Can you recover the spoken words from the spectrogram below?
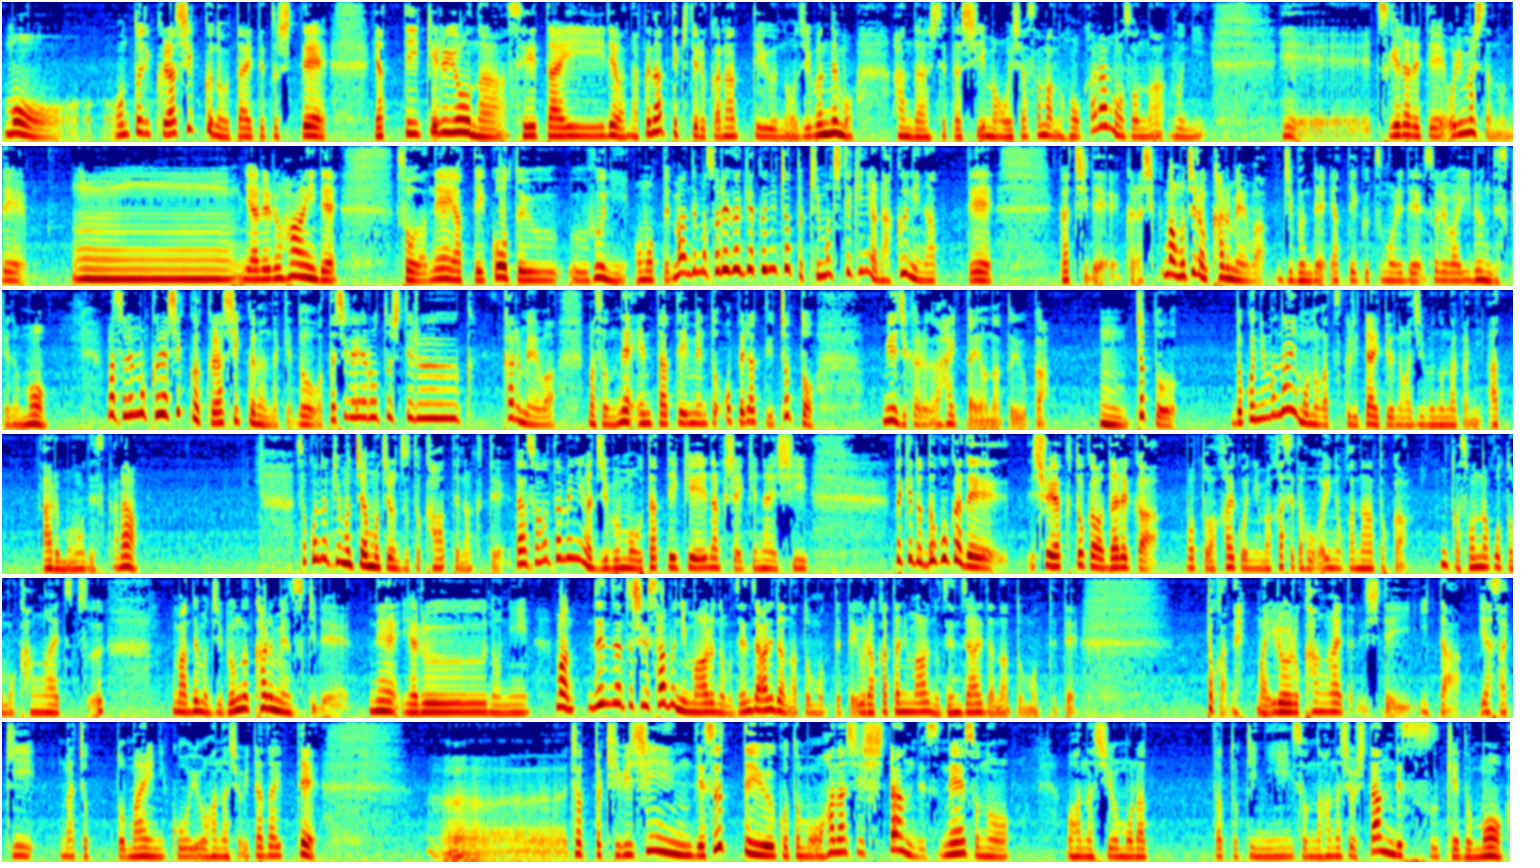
もう、本当にクラシックの歌い手としてやっていけるような生態ではなくなってきてるかなっていうのを自分でも判断してたし、まあお医者様の方からもそんな風に、えー、告げられておりましたので、うーん、やれる範囲で、そうだね、やっていこうというふうに思って、まあでもそれが逆にちょっと気持ち的には楽になって、ガチでクラシック、まあもちろんカルメンは自分でやっていくつもりで、それはいるんですけども、まあそれもクラシックはクラシックなんだけど、私がやろうとしてるカルメンは、まあそのね、エンターテインメントオペラっていうちょっとミュージカルが入ったようなというか、うん、ちょっとどこにもないものが作りたいというのが自分の中にああるものですから、そこの気持ちはもちろんずっと変わってなくて、だからそのためには自分も歌っていけなくちゃいけないし、だけどどこかで主役とかは誰かもっと若い子に任せた方がいいのかなとか、なんかそんなことも考えつつ、まあでも自分がカルメン好きでね、やるのに、まあ全然私サブに回るのも全然ありだなと思ってて、裏方に回るの全然ありだなと思ってて、とかね、まあいろいろ考えたりしていた矢先、まあちょっと前にこういうお話をいただいて、ちょっと厳しいんですっていうこともお話ししたんですね。そのお話をもらった時にそんな話をしたんですけども、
